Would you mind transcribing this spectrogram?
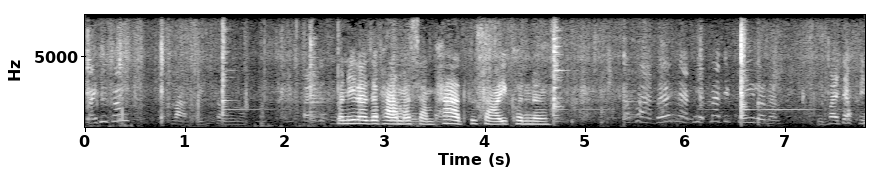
ไปคือเขาหลานไปคือเขาเนาะไปกันวันนี้เราจะพามาสัมภาษณ์ผู้สาวอีกคนหนึงตลาดเด้งเนี่ยเฮ็ดมาจากปีแล้วนั่นมาจากปี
